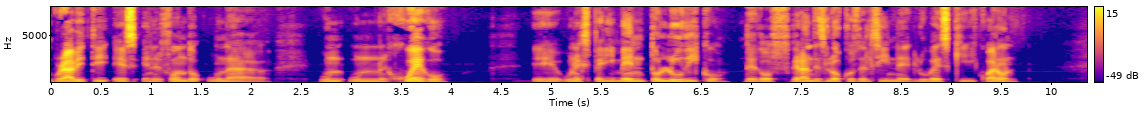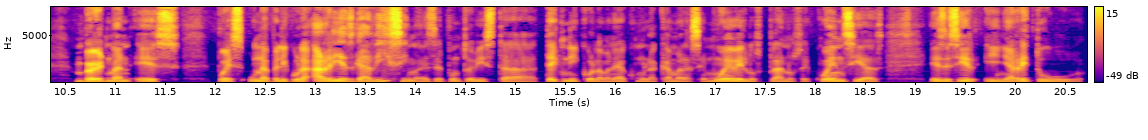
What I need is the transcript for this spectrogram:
Gravity es en el fondo una, un, juego eh, un experimento lúdico de dos grandes locos del cine, Lubeski y Cuarón. Birdman es pues una película arriesgadísima desde el punto de vista técnico, la manera como la cámara se mueve, los planos secuencias, es decir, Iñárritu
